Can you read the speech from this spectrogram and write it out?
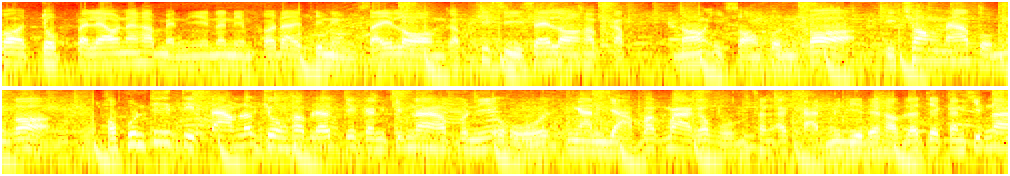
ก็จบไปแล้วนะครับแบบนี้นันเนมก็ได้ที่ 1 ไซส์รองกับที่ 4 ไซส์รองครับกับน้องอีก 2 คนก็อีกช่องนะครับผมก็ขอบคุณที่ติดตามรับชมครับแล้วเจอกันคลิปหน้าครับวันนี้โอ้โหงานหยาบมากๆครับผมทั้งอากาศไม่ดีเลยครับแล้วเจอกันคลิปหน้า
